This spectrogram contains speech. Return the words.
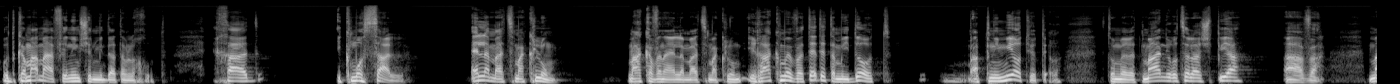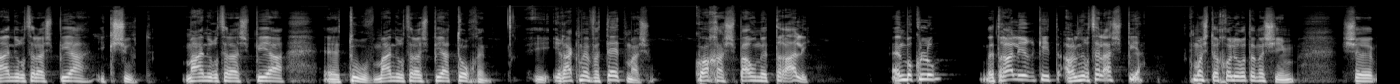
עוד כמה מאפיינים של מידת המלכות. אחד, היא כמו סל, אין לה מעצמה כלום. מה הכוונה אין לה מעצמה כלום? היא רק מבטאת את המידות הפנימיות יותר. זאת אומרת, מה אני רוצה להשפיע? אהבה. מה אני רוצה להשפיע? עיקשות. מה אני רוצה להשפיע אה, טוב, מה אני רוצה להשפיע תוכן. היא, רק מבטאת משהו. כוח ההשפעה הוא ניטרלי. אין בו כלום. ניטרלי ערכית, אבל אני רוצה להשפיע. כמו שאתה יכול לראות אנשים שאין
